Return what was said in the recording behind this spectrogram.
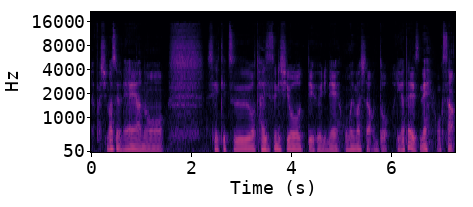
やっぱしますよね。あの、清潔を大切にしようっていう風にね、思いました。本当ありがたいですね、奥さん。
